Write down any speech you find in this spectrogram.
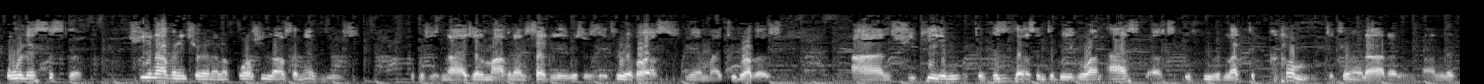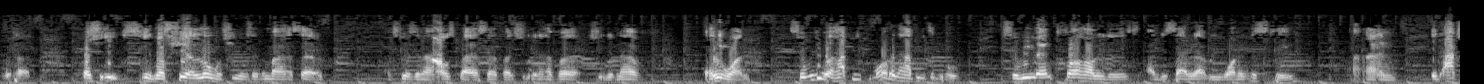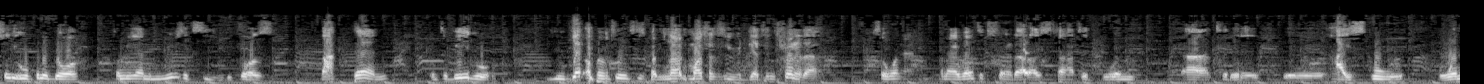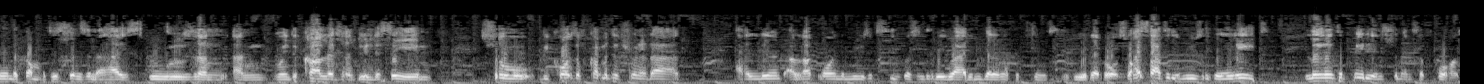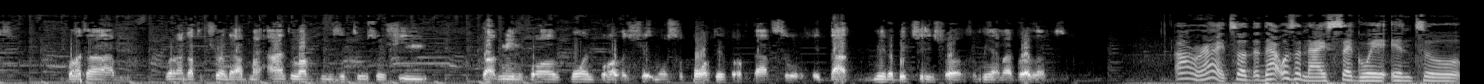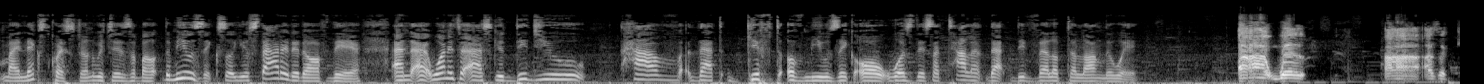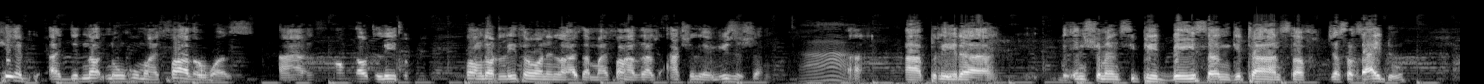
oldest sister. She didn't have any children, and of course she loves her nephews, which is Nigel, Marvin, and Sedley, which is the three of us, me and my two brothers. And she came to visit us in Tobago and asked us if we would like to come to Trinidad and, and live with her. But she, she was she alone. She was living by herself, and she was in a house by herself, and she didn't have a, she didn't have anyone. So we were happy, more than happy to go. So we went for holidays and decided that we wanted to stay, and it actually opened the door for me on the music scene because back then in Tobago, you get opportunities, but not much as you would get in Trinidad. So when I, when I went to Trinidad, I started going uh, to the, the high school, winning the competitions in the high schools, and, and going to college and doing the same. So because of coming to Trinidad, I learned a lot more in the music scene because in the Tobago I didn't get an opportunity to do it at all. So I started the music late, learning to play the instruments, of course. But um, when I got to Trinidad, my aunt loved music too, so she got me involved, more involved, and she was more supportive of that. So it, that made a big change for, for me and my brothers. All right. So th- that was a nice segue into my next question, which is about the music. So you started it off there and I wanted to ask you, did you have that gift of music or was this a talent that developed along the way? Uh, well, uh, as a kid, I did not know who my father was. I found out later, found out later on in life that my father was actually a musician. Ah, uh, played uh, the instruments. He played bass and guitar and stuff, just as I do.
